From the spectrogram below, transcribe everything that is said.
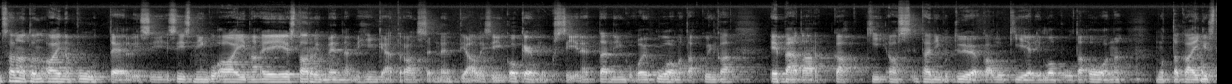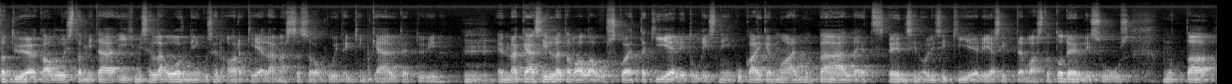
sanat on aina puutteellisia, siis niin kuin aina, ei edes tarvitse mennä mihinkään transcendentiaalisiin kokemuksiin, että niin kuin voi huomata, kuinka epätarkka tai niin kuin työkalu kieli lopulta on, mutta kaikista työkaluista, mitä ihmisellä on niin kuin sen arkielämässä, se on kuitenkin käytetyin. Mm. En mäkään sillä tavalla usko, että kieli tulisi niin kuin kaiken maailman päälle, että ensin olisi kieli ja sitten vasta todellisuus, mutta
